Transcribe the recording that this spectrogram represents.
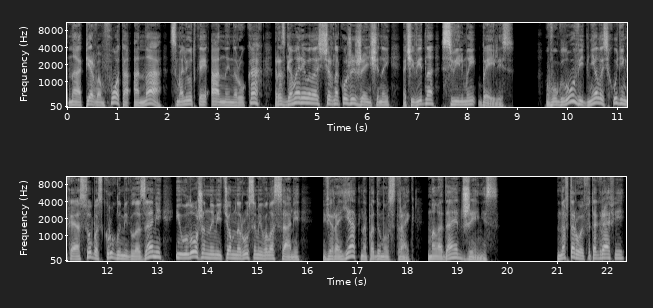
На первом фото она с малюткой Анной на руках разговаривала с чернокожей женщиной, очевидно, с Вильмой Бейлис. В углу виднелась худенькая особа с круглыми глазами и уложенными темно-русыми волосами. Вероятно, — подумал Страйк, — молодая Дженнис. На второй фотографии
